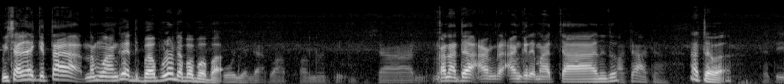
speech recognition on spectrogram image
Misalnya kita nemu anggrek di bawah pulang ada apa-apa Pak? Oh ya enggak apa-apa nanti bisa. Kan ada anggrek, anggrek macan itu. Ada ada. Ada Pak. Jadi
